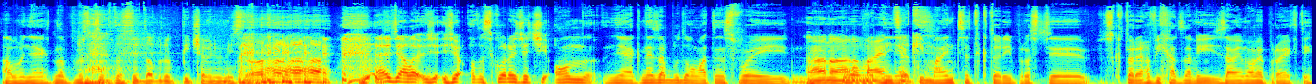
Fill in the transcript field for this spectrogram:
alebo nejak, no proste... to si dobrú pičovinu myslel. ale že, že, skôr, že či on nejak nezabudol na ten svoj áno, áno, mindset. nejaký mindset, ktorý proste, z ktorého vychádzali zaujímavé projekty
